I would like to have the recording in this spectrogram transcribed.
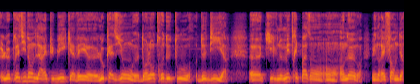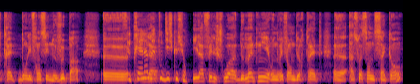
le président de la République avait euh, l'occasion, euh, dans l'entre-deux tours, de dire euh, qu'il ne mettrait pas en, en- en œuvre une réforme des retraites dont les Français ne veulent pas. C'est le préalable a- à toute discussion. il a fait le choix de maintenir une réforme de retraite à 65 ans.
